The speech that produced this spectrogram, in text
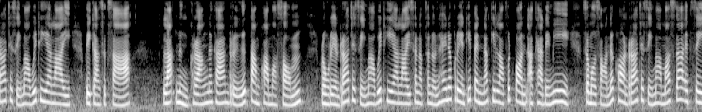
ราชสีมาวิทยาลัย ปีการศึกษาละหนึ่งครั้งนะคะ หรือตามความเหมาะสม โรงเรียนราชสีมาวิทยาลัยสนับสนุนให้นักเรียนที่เป็นนักกีฬาฟุตบอลอะคาเดมีสโมสรนครราชสีมามาสเตอร์เอฟซี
